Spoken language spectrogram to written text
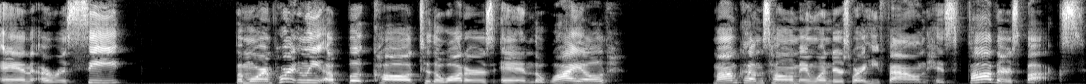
and a receipt, but more importantly, a book called To the Waters and the Wild. Mom comes home and wonders where he found his father's box.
